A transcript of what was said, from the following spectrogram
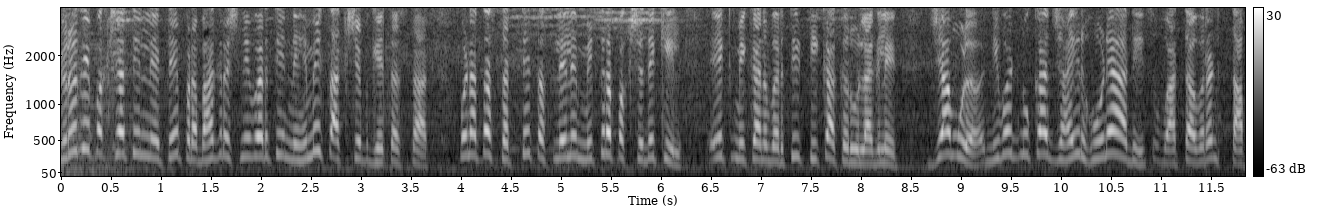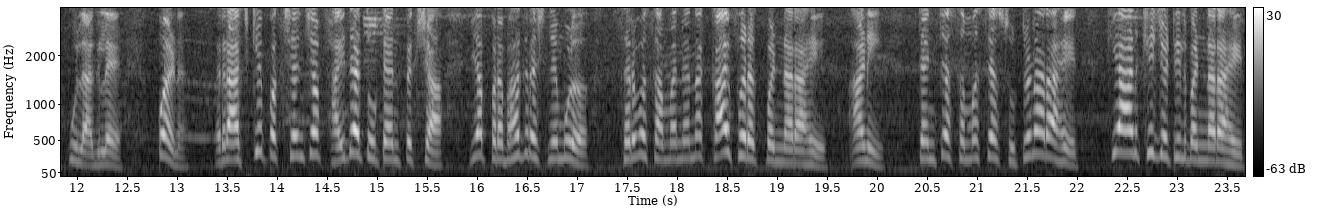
विरोधी पक्षातील नेते प्रभाग नेहमीच आक्षेप घेत असतात. पण आता सत्तेत असलेले मित्र पक्ष देखील एकमेकांवरती टीका करू लागलेत. ज्यामुळं निवडणुका जाहीर होण्याआधीच वातावरण तापू लागलंय. पण राजकीय पक्षांच्या फायद्या तोट्यांपेक्षा या प्रभाग रचनेमुळं सर्वसामान्यांना काय फरक पडणार आहे आणि त्यांच्या समस्या सुटणार आहेत की आणखी जटिल बनणार आहेत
